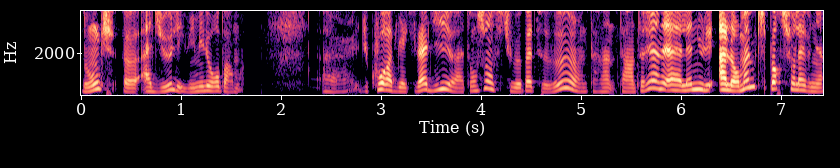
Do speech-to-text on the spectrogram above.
Donc, adieu les 8000 euros par mois. du coup, Rabbi Akiva dit attention, si tu veux pas de ce vœu, t'as as intérêt à, l'annuler, alors même qu'il porte sur l'avenir.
